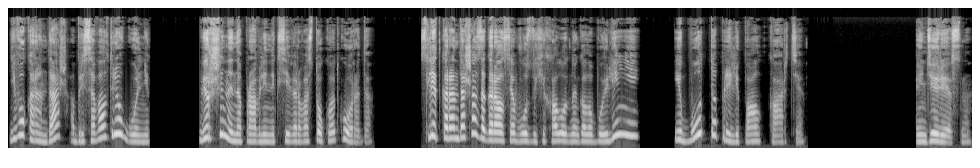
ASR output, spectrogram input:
Его карандаш обрисовал треугольник, вершиной направленный к северо-востоку от города. След карандаша загорался в воздухе холодной голубой линией и будто прилипал к карте. Интересно.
